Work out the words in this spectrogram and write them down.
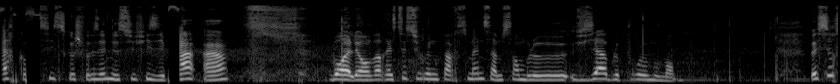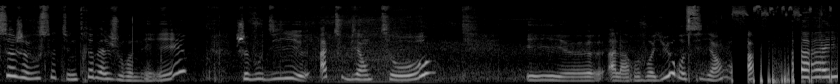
faire, comme si ce que je faisais ne suffisait pas. Hein. Bon, allez, on va rester sur une par semaine, ça me semble viable pour le moment. Mais sur ce, je vous souhaite une très belle journée. Je vous dis à tout bientôt et euh, à la revoyure aussi. Hein. Bye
